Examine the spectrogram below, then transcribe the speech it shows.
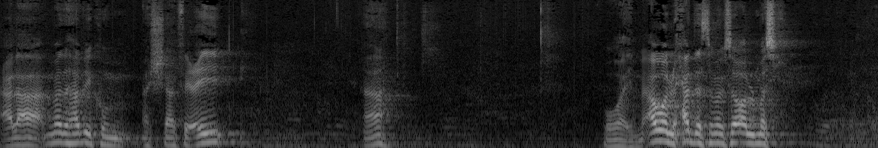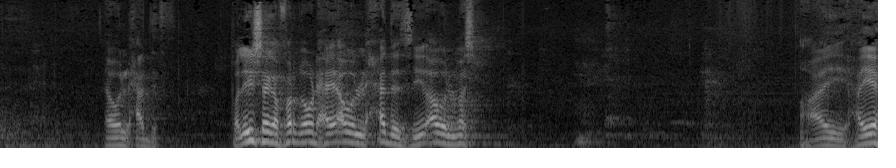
Calaa madhabikum ashaaficiy awl ad mise awlmas awal xada bal ii sheega farqiga udhexeeya awal xadas iyo awal masx hay haye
